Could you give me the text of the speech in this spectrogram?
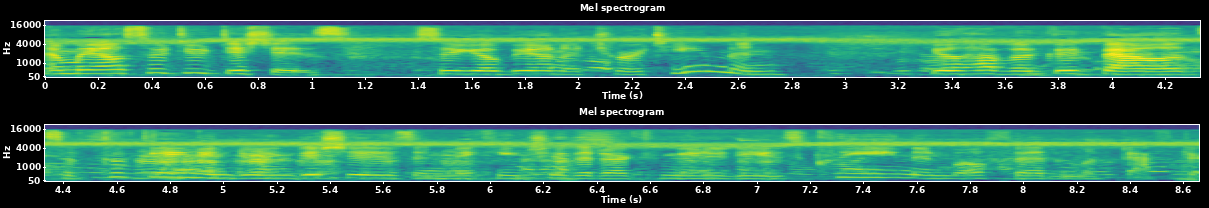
And we also do dishes. So you'll be on a chore team and you'll have a good balance of cooking and doing dishes and making sure that our community is clean and well fed and looked after.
